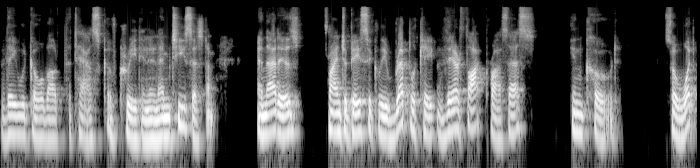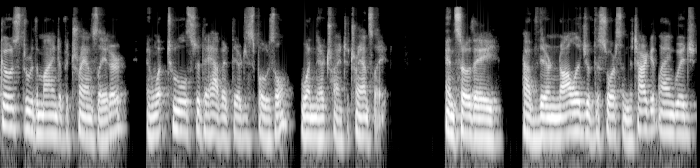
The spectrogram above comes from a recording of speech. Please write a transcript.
they would go about the task of creating an MT system. And that is trying to basically replicate their thought process in code. So, what goes through the mind of a translator, and what tools do they have at their disposal when they're trying to translate? And so they have their knowledge of the source and the target language.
